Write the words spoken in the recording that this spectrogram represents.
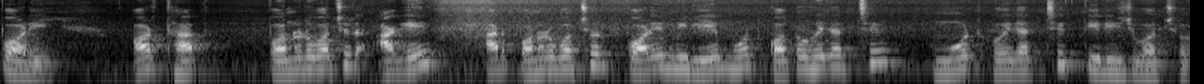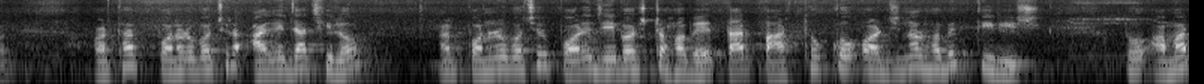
পরে। অর্থাৎ পনেরো বছর আগে আর পনেরো বছর পরে মিলিয়ে মোট কত হয়ে যাচ্ছে? মোট হয়ে যাচ্ছে তিরিশ বছর। অর্থাৎ পনেরো বছর আগে যা ছিল আর পনেরো বছর পরে যে বয়সটা হবে, তার পার্থক্য অরিজিনাল হবে তিরিশ। তো আমার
